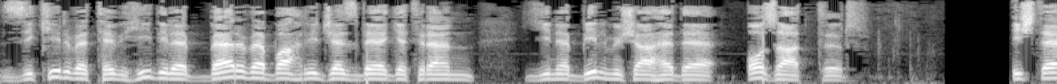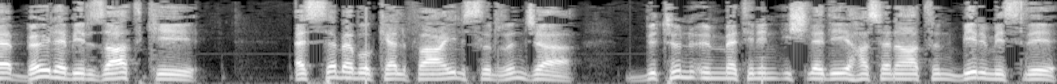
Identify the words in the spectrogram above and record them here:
zikir ve tevhid ile ber ve bahri cezbeye getiren yine bil müşahede o zattır. İşte böyle bir zat ki es-sebebu kel fail sırrınca bütün ümmetinin işlediği hasenatın bir misli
